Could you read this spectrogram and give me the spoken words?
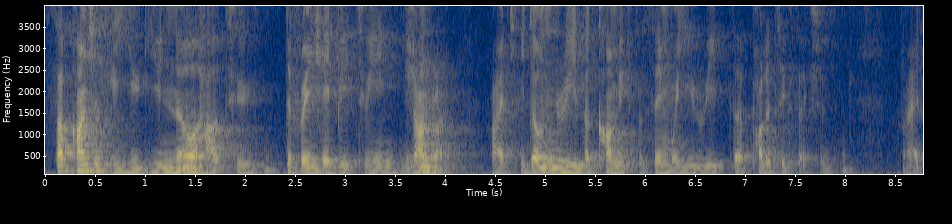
subconsciously you, you know how to differentiate between genre, right? You don't read the comics the same way you read the politics section, right?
